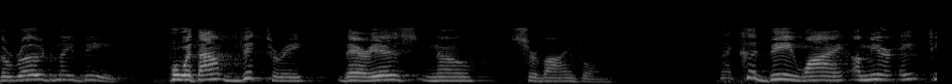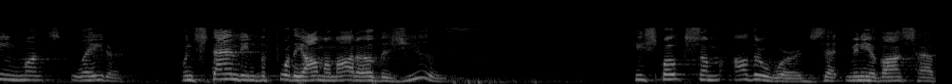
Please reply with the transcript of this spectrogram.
the road may be. For without victory, there is no survival. That could be why a mere 18 months later, when standing before the alma mater of his youth, he spoke some other words that many of us have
